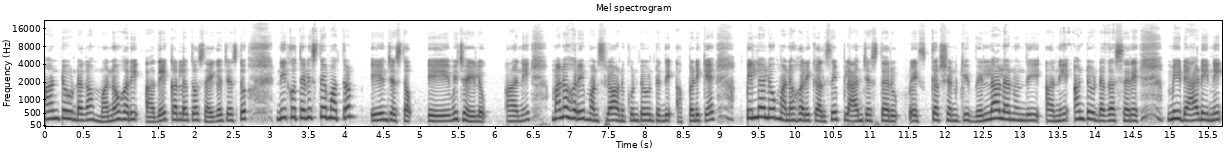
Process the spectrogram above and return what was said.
అంటూ ఉండగా మనోహరి అదే కళ్ళతో సైగ చేస్తూ నీకు తెలిస్తే మాత్రం ఏం చేస్తావు? ఏమీ చేయలేవు. అని మనోహరి మనసులో అనుకుంటూ ఉంటుంది. అప్పటికే పిల్లలు మనోహరి కలిసి ప్లాన్ చేస్తారు. ఎక్స్కర్షన్కి వెళ్ళాలనుంది అని అంటుండగా సరే మీ డాడీని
